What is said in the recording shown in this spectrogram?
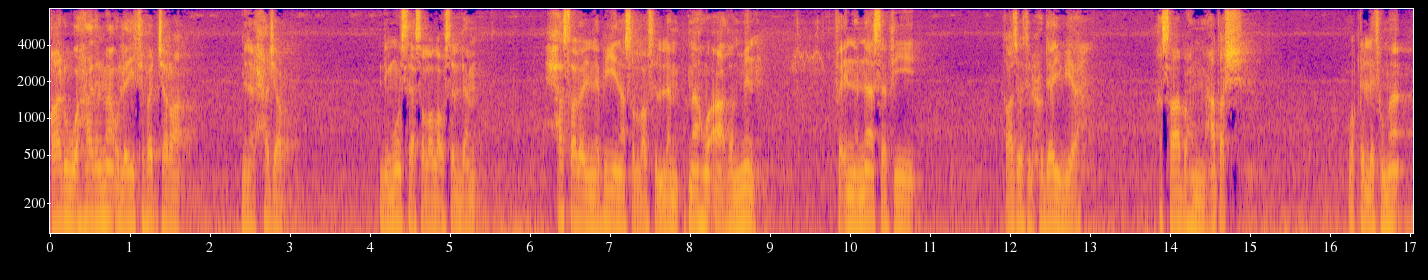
قالوا وهذا الماء الذي تفجر من الحجر لموسى صلى الله عليه وسلم حصل لنبينا صلى الله عليه وسلم ما هو أعظم منه فإن الناس في غزوة الحديبية أصابهم عطش وقلة ماء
